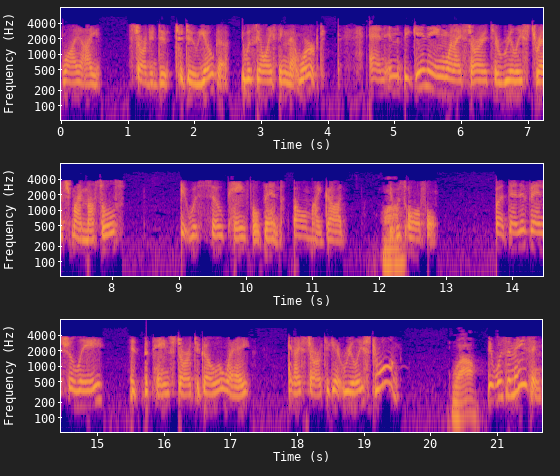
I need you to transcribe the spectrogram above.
why I started to, to do yoga. It was the only thing that worked. And in the beginning, when I started to really stretch my muscles, it was so painful then. Oh my God. Wow. It was awful. But then eventually, it, the pain started to go away, and I started to get really strong. Wow. It was amazing.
